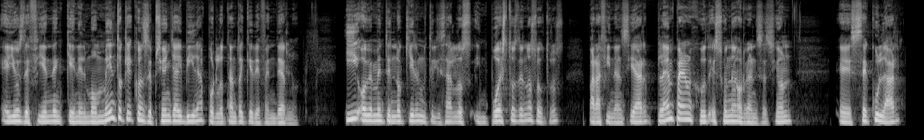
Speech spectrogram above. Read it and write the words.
ellos defienden que en el momento que hay concepción ya hay vida, por lo tanto hay que defenderlo. Y obviamente no quieren utilizar los impuestos de nosotros para financiar. Planned Parenthood es una organización eh, secular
